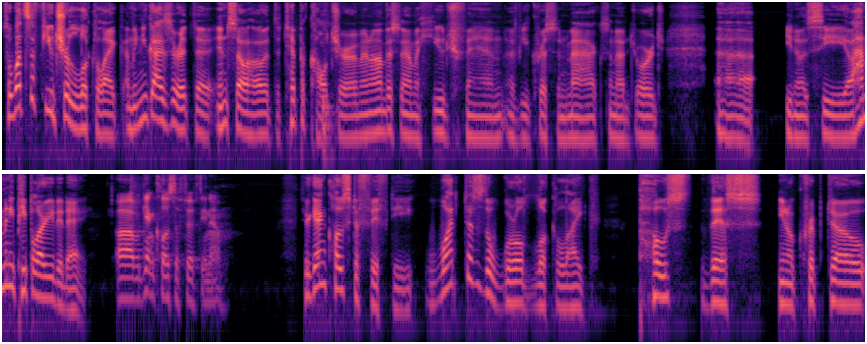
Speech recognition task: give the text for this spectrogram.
So, what's the future look like? I mean, you guys are at the in Soho at the tip of culture. I mean, obviously, I'm a huge fan of you, Chris and Max, and uh, George. Uh, you know, CEO. How many people are you today? Uh, we're getting close to fifty now. So you're getting close to fifty. What does the world look like post this? You know, crypto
